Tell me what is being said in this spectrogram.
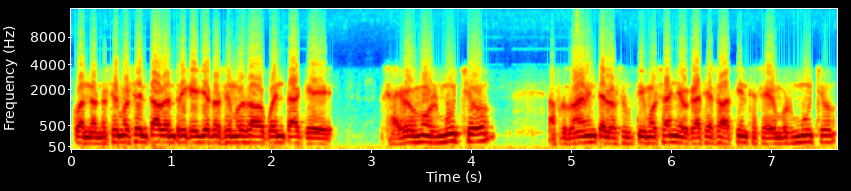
cuando nos hemos sentado Enrique y yo nos hemos dado cuenta que sabemos mucho, afortunadamente en los últimos años gracias a la ciencia sabemos mucho,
